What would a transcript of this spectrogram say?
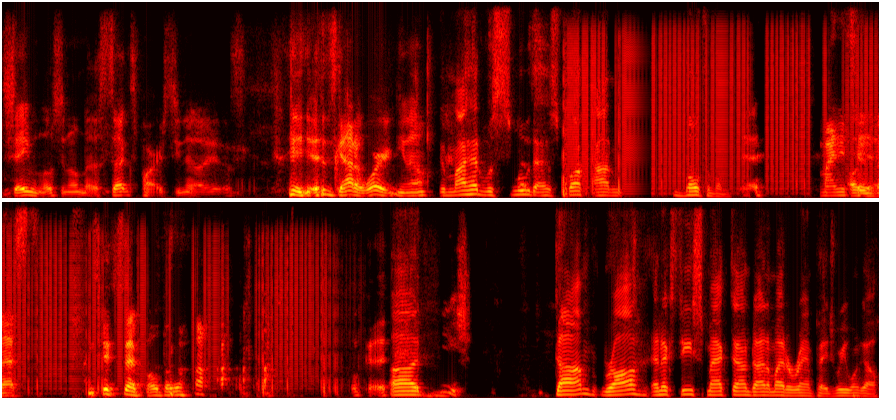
shaving lotion on the sex parts, you know, it's, it's got to work. You know. Dude, my head was smooth as fuck on both of them. Mine need Oh, to yeah. invest. Except both of them. okay. Uh Dom, Raw, NXT, SmackDown, Dynamite, or Rampage. Where you want to go?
